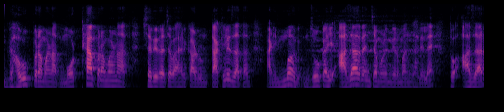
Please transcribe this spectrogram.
घाऊक प्रमाणात मोठ्या प्रमाणात शरीराच्या बाहेर काढून टाकले जातात आणि मग जो काही आजार त्यांच्यामुळे निर्माण झालेला आहे तो आजार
